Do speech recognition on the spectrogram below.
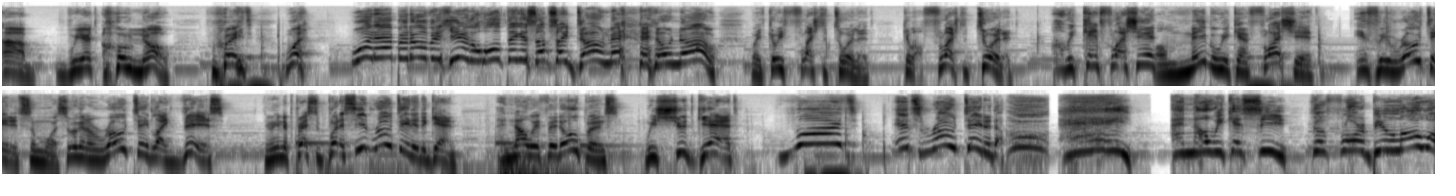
uh weird. Oh no. Wait, what? What happened over here? The whole thing is upside down, man. Oh no. Wait, can we flush the toilet? Come on, flush the toilet. Oh, we can't flush it? Well, maybe we can flush it if we rotate it some more. So we're gonna rotate like this. Then we're gonna press the button. See, it rotated again. And now if it opens, we should get... What? It's rotated. Oh, hey! And now we can see the floor below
